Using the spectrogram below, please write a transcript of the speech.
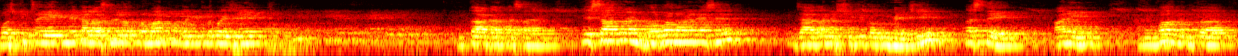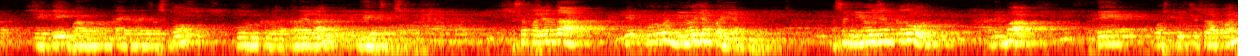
वस्तूचं एकमेकाला असलेलं प्रमाण पण बघितलं पाहिजे. इथं आकार कसा आहे? हे साधारण ढोबळ मानाने असेल जागा निश्चित करून घ्यायची असते. आणि आणि मग नंतर एक एक भाग आपण काय करायचा असतो? पूर्ण करायला घ्यायचा असतो. असं पहिल्यांदा हे पूर्व नियोजन पाहिजे आपल्याला असं नियोजन करून आणि मग हे वस्तुचित्र आपण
